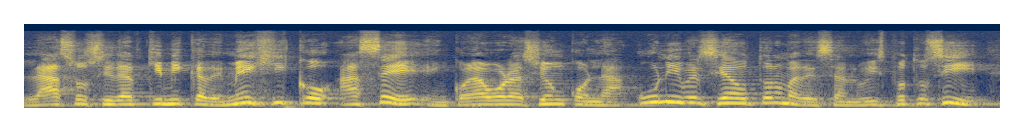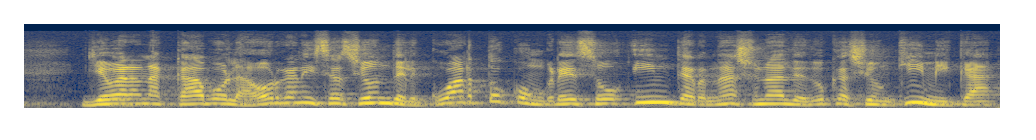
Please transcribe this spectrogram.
La Sociedad Química de México, AC, en colaboración con la Universidad Autónoma de San Luis Potosí, llevarán a cabo la organización del cuarto Congreso Internacional de Educación Química,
